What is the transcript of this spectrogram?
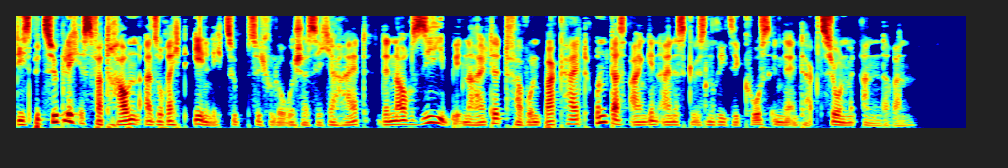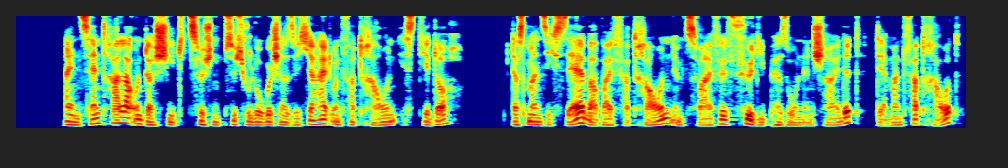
Diesbezüglich ist Vertrauen also recht ähnlich zu psychologischer Sicherheit, denn auch sie beinhaltet Verwundbarkeit und das Eingehen eines gewissen Risikos in der Interaktion mit anderen. Ein zentraler Unterschied zwischen psychologischer Sicherheit und Vertrauen ist jedoch, dass man sich selber bei Vertrauen im Zweifel für die Person entscheidet, der man vertraut,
